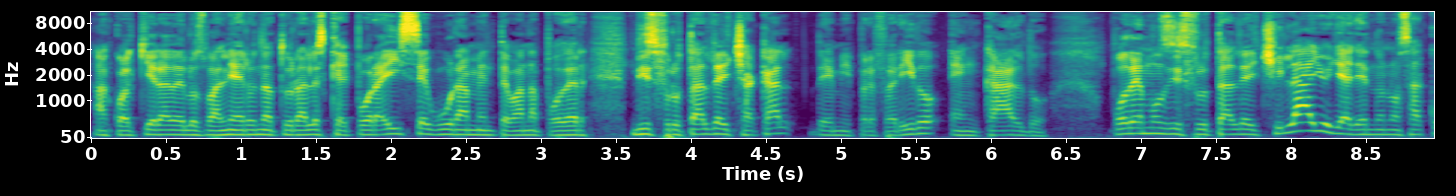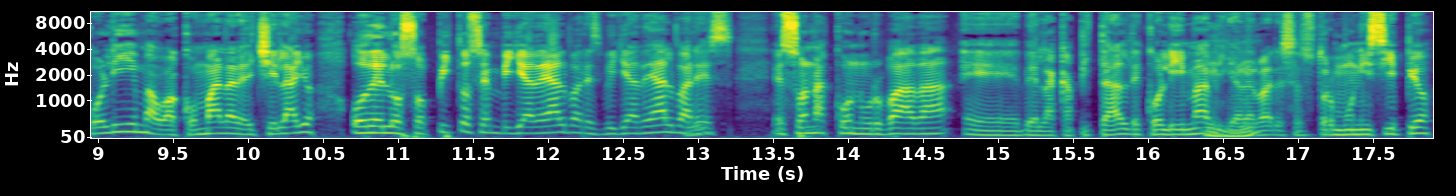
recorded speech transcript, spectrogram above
a cualquiera de los balnearios naturales que hay por ahí. Seguramente van a poder disfrutar del chacal, de mi preferido, en caldo. Podemos disfrutar del chilayo, ya yéndonos a Colima o a Comala del chilayo, o de los sopitos en Villa de Álvarez. Villa de Álvarez es zona conurbada eh, de la capital de Colima. Villa de Álvarez es otro municipio,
